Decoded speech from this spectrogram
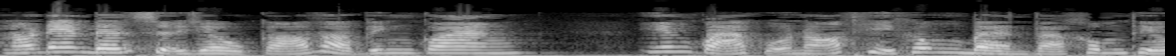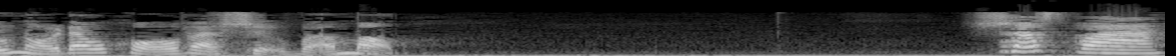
Nó đem đến sự giàu có và vinh quang, nhưng quả của nó thì không bền và không thiếu nỗi đau khổ và sự vỡ mộng. Sattva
